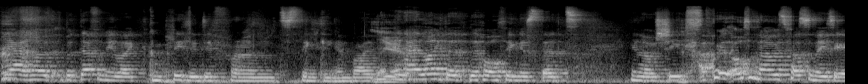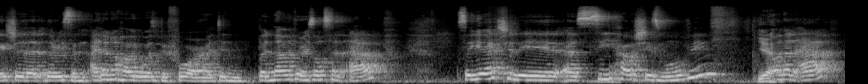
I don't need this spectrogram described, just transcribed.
no, but definitely like completely different thinking and vibe. Yeah. And I like that the whole thing is that you know she of course also now it's fascinating actually that there is an i don't know how it was before i didn't but now there is also an app so you actually uh, see how she's moving yeah. on an app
